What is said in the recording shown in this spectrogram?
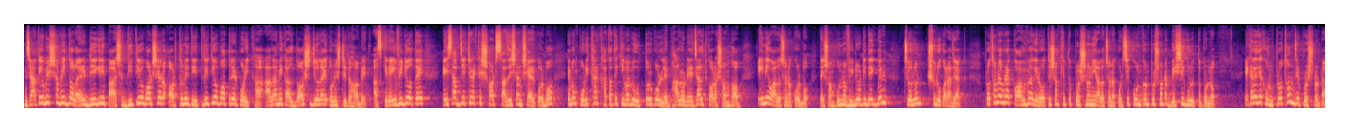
জাতীয় বিশ্ববিদ্যালয়ের ডিগ্রি পাস দ্বিতীয় বর্ষের অর্থনীতি তৃতীয় পত্রের পরীক্ষা আগামীকাল দশ জুলাই অনুষ্ঠিত হবে। আজকের এই ভিডিওতে এই সাবজেক্টের একটা শর্ট সাজেশন শেয়ার করব এবং পরীক্ষার খাতাতে কীভাবে উত্তর করলে ভালো রেজাল্ট করা সম্ভব এই নিয়েও আলোচনা করব। তাই সম্পূর্ণ ভিডিওটি দেখবেন। চলুন শুরু করা যাক। প্রথমে আমরা ক বিভাগের অতি সংক্ষিপ্ত প্রশ্ন নিয়ে আলোচনা করছি। কোন কোন প্রশ্নটা বেশি গুরুত্বপূর্ণ? এখানে দেখুন, প্রথম যে প্রশ্নটা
